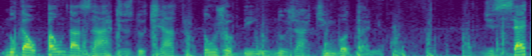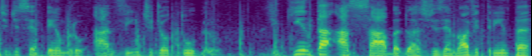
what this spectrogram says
no Galpão das Artes do Teatro Tom Jobim, no Jardim Botânico. De 7 de setembro a 20 de outubro. De quinta a sábado às 19h30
